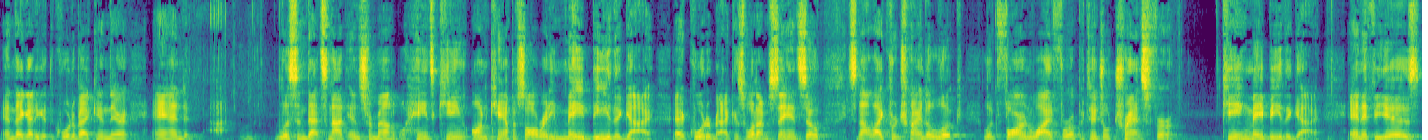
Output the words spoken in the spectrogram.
and they got to get the quarterback in there. And uh, listen, that's not insurmountable. Haynes King on campus already may be the guy at quarterback, is what I'm saying. So it's not like we're trying to look look far and wide for a potential transfer. King may be the guy, and if he is,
